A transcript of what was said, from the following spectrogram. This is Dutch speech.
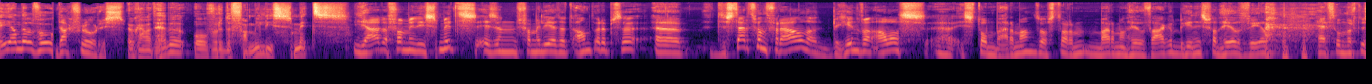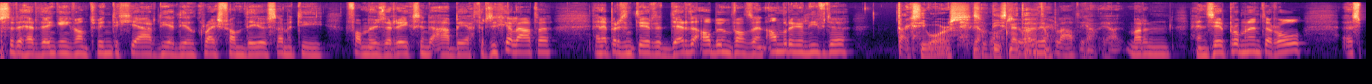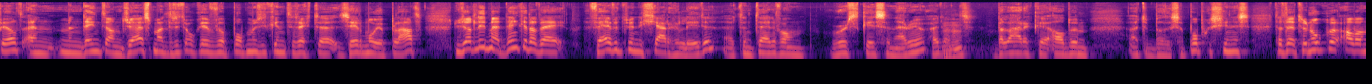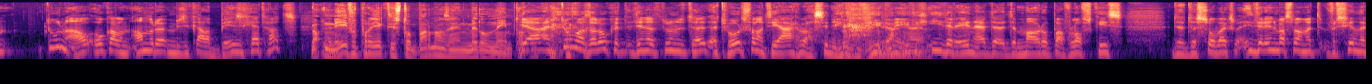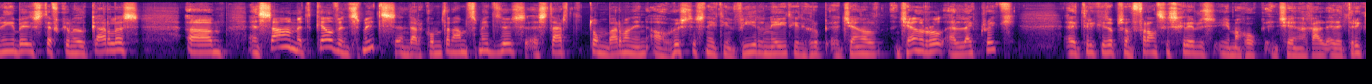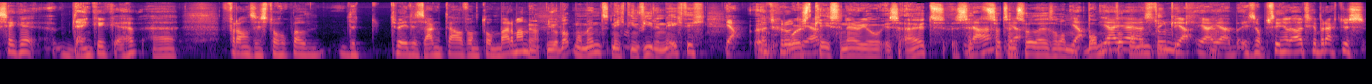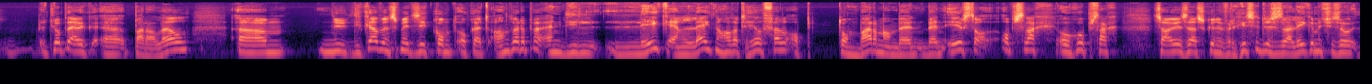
Hey Jan Delvo. Dag Floris. We gaan het hebben over de familie Smits. Ja, de familie Smits is een familie uit het Antwerpse. Uh, de start van het verhaal, het begin van alles, uh, is Tom Barman. Zoals Tom Barman heel vaak het begin is van heel veel. hij heeft ondertussen de herdenking van 20 jaar die deel Crash van Deus en met die fameuze reeks in de AB achter zich gelaten. En hij presenteerde het derde album van zijn andere geliefde, Taxi Wars, ja, die is net uit. Plaat, ja, ja. Maar een, een zeer prominente rol uh, speelt. En men denkt aan jazz, maar er zit ook even veel popmuziek in. Het is echt een zeer mooie plaat. Nu, dat liet mij denken dat hij 25 jaar geleden, uh, ten tijde van Worst Case Scenario, uit dat mm -hmm. belangrijke album uit de Belgische popgeschiedenis, dat hij toen ook al een toen al ook al een andere muzikale bezigheid had. Nou, nevenproject is Tom Barman zijn middelneem, toch? Ja, en toen was dat ook, ik denk dat toen het, het woord van het jaar was in 1994. Ja, ja, ja. Iedereen, hè, de, de Mauro Pavlovskis, de, de Solbecks, iedereen was wel met verschillende dingen bezig. Stef Camille Carles. Um, en samen met Kelvin Smits, en daar komt de naam Smits dus, start Tom Barman in augustus 1994 de groep General, General Electric. Elektriek is op zijn Frans geschreven, dus je mag ook General Electric zeggen, denk ik. Hè. Uh, Frans is toch ook wel de tweede zangtaal van Tom Barman. Ja, nu op dat moment, 1994, ja, het grote, worst case scenario is uit. Ja, Zut en Soda is al een bom op dat moment, denk ik. Ja, ja, is op single uitgebracht, dus het loopt eigenlijk uh, parallel. Um, nu, die Kelvin Smith die komt ook uit Antwerpen en die leek en lijkt nog altijd heel fel op Tom Barman. Bij een, bij een eerste opslag, oogopslag, zou je zelfs kunnen vergissen. Dus dat leek een beetje zo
